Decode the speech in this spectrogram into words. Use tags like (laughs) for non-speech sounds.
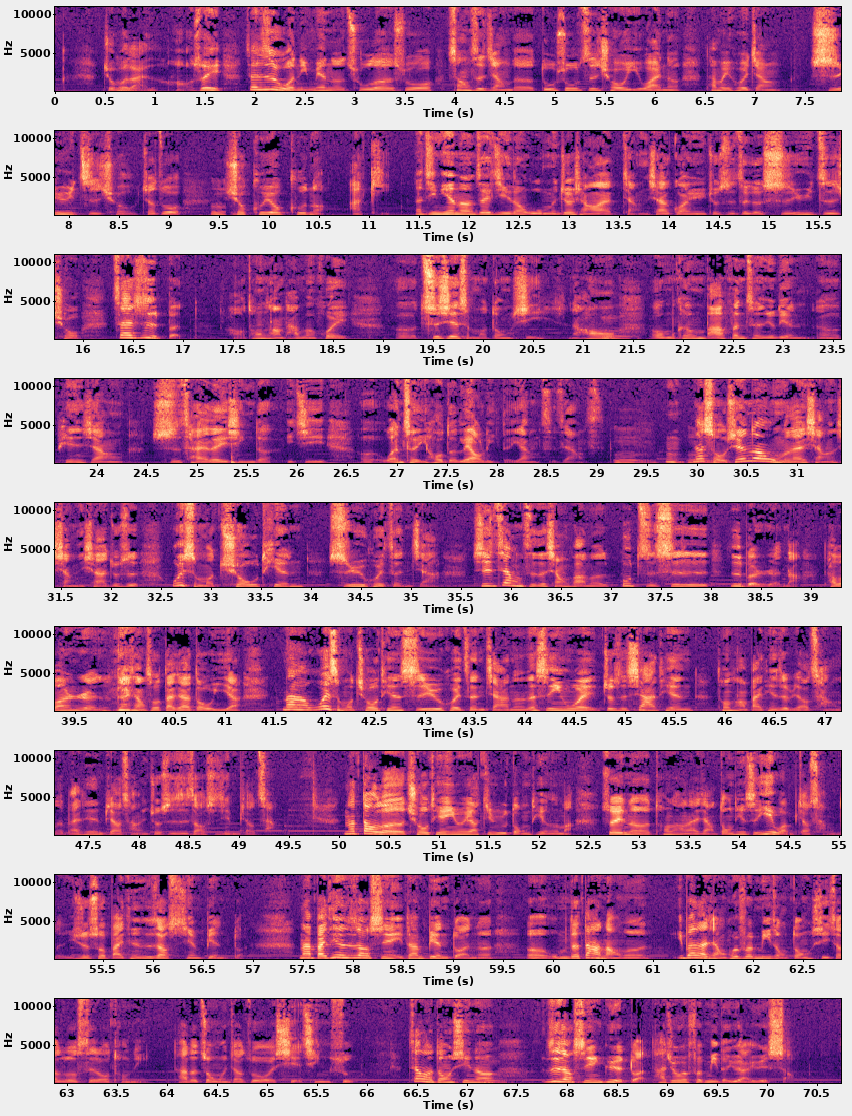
就会来了。嗯、好，所以在日文里面呢，除了说上次讲的读书之秋以外呢，他们也会讲食欲之秋，叫做 shokuyoku no aki。那今天呢，这一集呢，我们就想要来讲一下关于就是这个食欲之秋，在日本，好，通常他们会呃吃些什么东西，然后、嗯呃、我们可能把它分成有点呃偏向食材类型的，以及呃完成以后的料理的样子这样子。嗯嗯。那首先呢，我们来想想一下，就是为什么秋天食欲会增加？其实这样子的想法呢，不只是日本人呐、啊。台湾人在想说大家都一样，那为什么秋天食欲会增加呢？那是因为就是夏天通常白天是比较长的，白天比较长，也就是日照时间比较长。那到了秋天，因为要进入冬天了嘛，所以呢，通常来讲冬天是夜晚比较长的，也就是说白天的日照时间变短。那白天的日照时间一旦变短呢，呃，我们的大脑呢，一般来讲会分泌一种东西叫做 serotonin，它的中文叫做血清素。这样的东西呢。嗯日照时间越短，它就会分泌的越来越少。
